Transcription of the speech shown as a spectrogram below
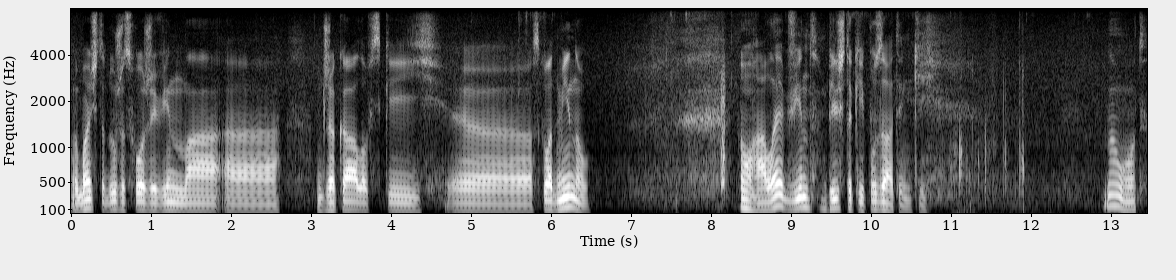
Ви бачите, дуже схожий він на е, Джакаловський е, складмінов. О, але він більш такий пузатенький. Ну от.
